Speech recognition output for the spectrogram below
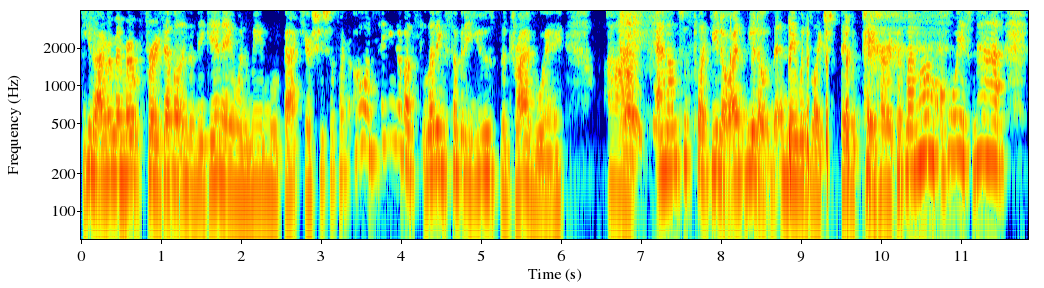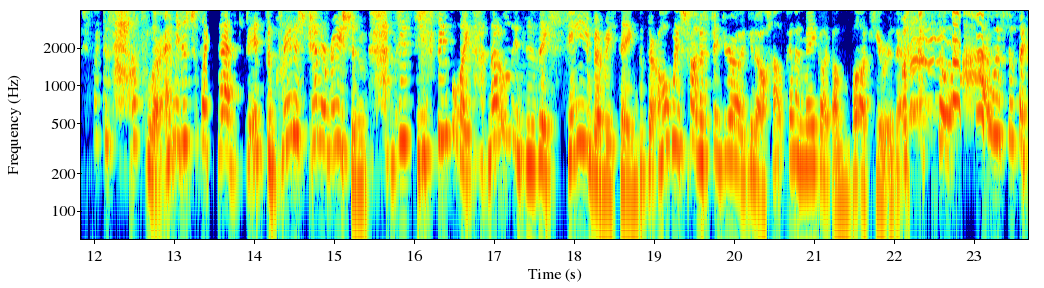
you know, I remember, for example, in the beginning when we moved back here, she's just like, "Oh, I'm thinking about letting somebody use the driveway." Uh, and I'm just like, you know, and you know, and they would like they would pay her because my mom always, mad. she's like this hustler. I mean, it's just like that. It's the greatest generation. These these people, like, not only do they save everything, but they're always trying to figure out, you know, how can I make like a buck here or there. So I was just like,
